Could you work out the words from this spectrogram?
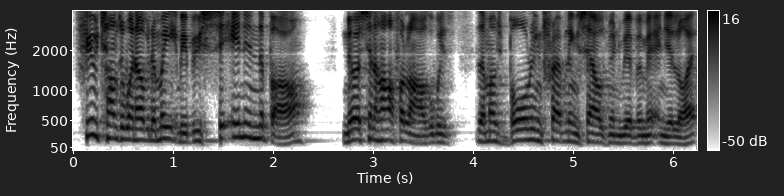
few times I went over to meet him. He'd be sitting in the bar, nursing half a lager with the most boring travelling salesman you ever met in your life.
